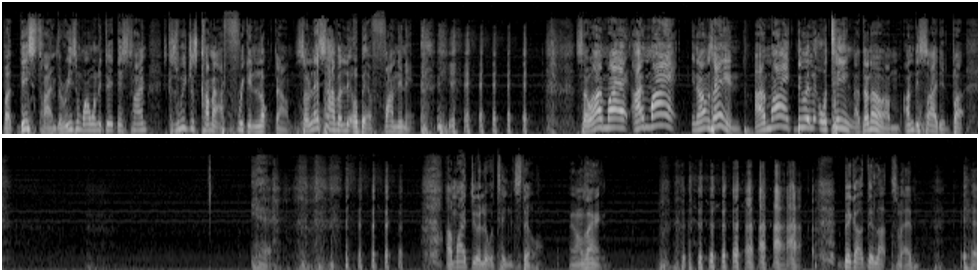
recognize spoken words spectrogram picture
But this time, the reason why I want to do it this time is because we've just come out of frigging lockdown. So let's have a little bit of fun in it. so I might, I might, you know what I'm saying? I might do a little thing. I don't know. I'm undecided, but yeah, I might do a little thing still. You know what I'm saying? Big up deluxe, man. Yeah.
